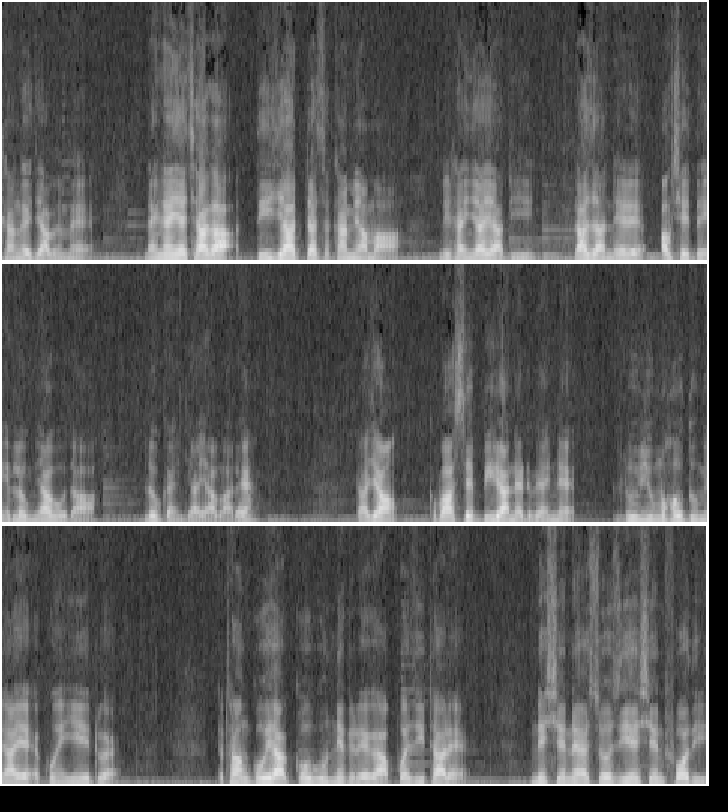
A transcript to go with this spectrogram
ထမ်းခဲ့ကြပေမဲ့နိုင်ငံရခြားကတီးခြားတပ်စခန်းများမှာနေထိုင်ကြရပြီးလစာနဲတဲ့အောက်ခြေသိမ်းအလုပ်များကိုသာ လုပ်ကင်ကြရပါတယ်။ဒါကြောင့်ကဘာစစ်ပြီးတာနဲ့တပြိုင်နက်လူပြူမဟုတ်သူများရဲ့အခွင့်အရေးအတွက်1909ခုနှစ်ကတည်းကဖွဲ့စည်းထားတဲ့ National Association for the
